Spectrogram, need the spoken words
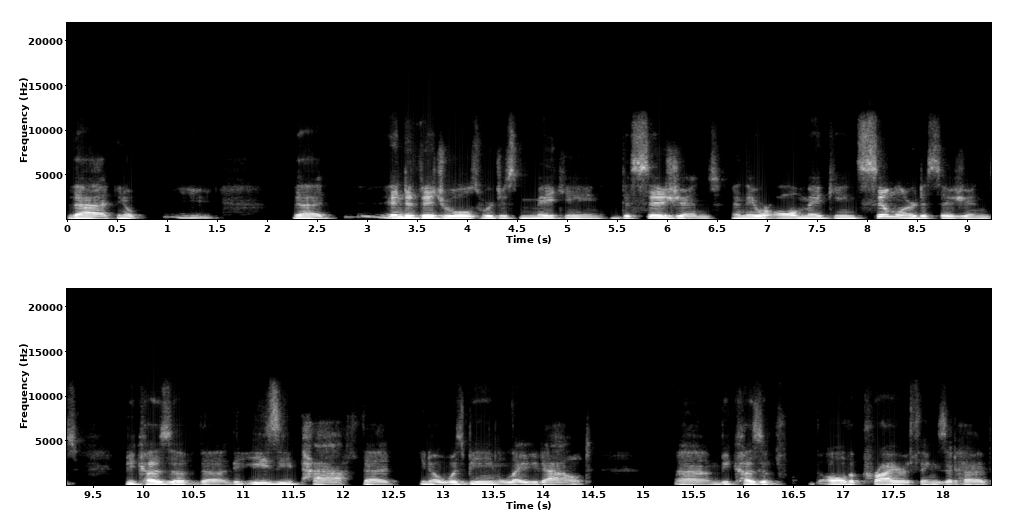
that you know that individuals were just making decisions and they were all making similar decisions because of the the easy path that you know was being laid out um, because of all the prior things that have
